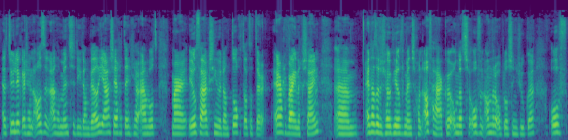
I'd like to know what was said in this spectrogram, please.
En natuurlijk, er zijn altijd een aantal mensen die dan wel ja zeggen tegen jouw aanbod, maar heel vaak zien we dan toch dat het er erg weinig zijn. Um, en dat er dus ook heel veel mensen gewoon afhaken, omdat ze of een andere oplossing zoeken, of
